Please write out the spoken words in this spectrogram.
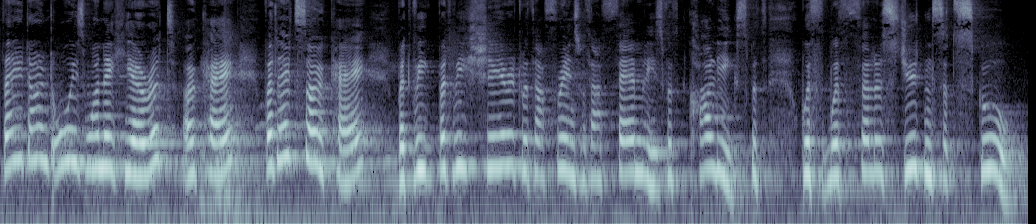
They don't always want to hear it, okay? But that's okay. But we, but we share it with our friends, with our families, with colleagues, with, with, with fellow students at school,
